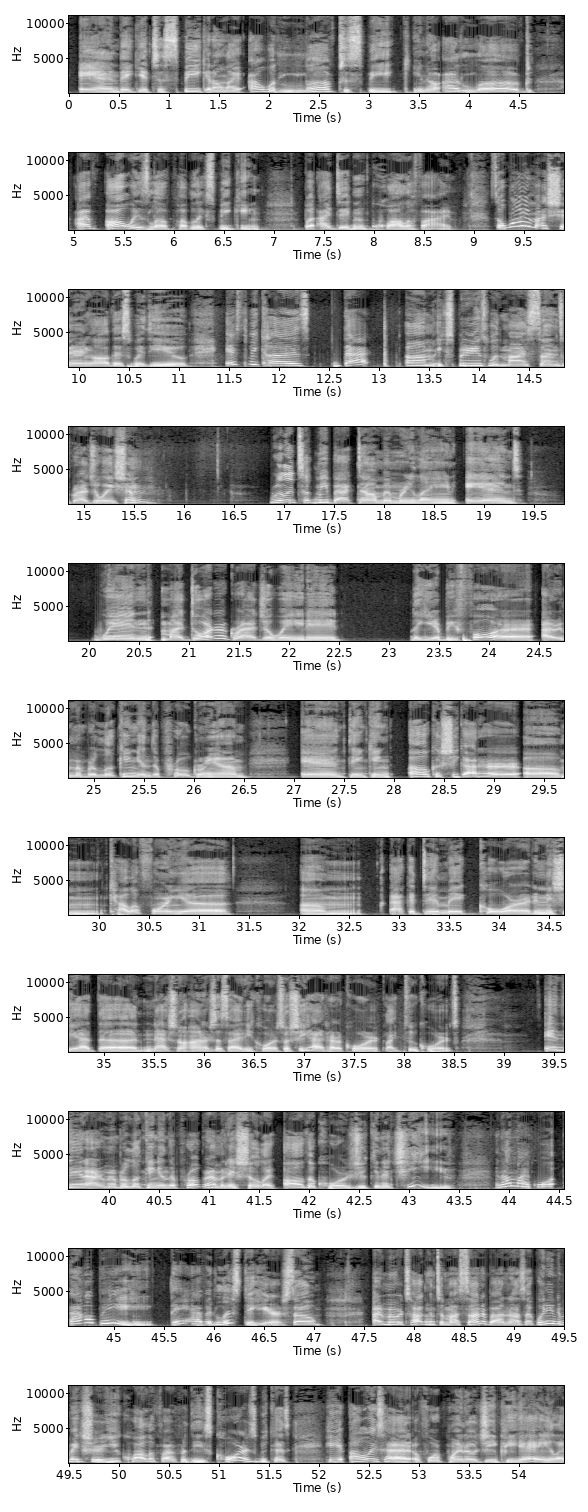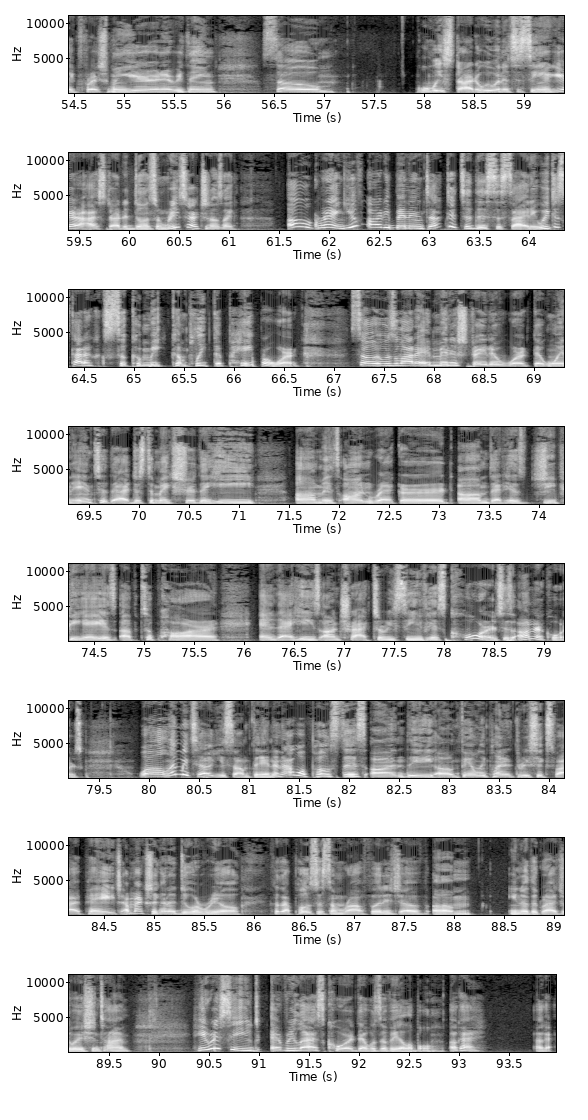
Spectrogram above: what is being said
and they get to speak. And I'm like, I would love to speak. You know, I loved, I've always loved public speaking, but I didn't qualify. So why am I sharing all this with you? It's because that um, experience with my son's graduation really took me back down memory lane. And when my daughter graduated the year before, I remember looking in the program and thinking, oh, because she got her um, California um, academic cord, and then she had the National Honor Society cord. So she had her cord, like two cords. And then I remember looking in the program and it showed like all the cords you can achieve. And I'm like, well, Albie, they have it listed here. So I remember talking to my son about it and I was like, we need to make sure you qualify for these cords because he always had a 4.0 GPA, like freshman year and everything. So when we started, we went into senior year, I started doing some research and I was like, oh, Grant, you've already been inducted to this society. We just got to complete the paperwork. So it was a lot of administrative work that went into that just to make sure that he um, is on record, um, that his GPA is up to par, and that he's on track to receive his course, his honor course. Well, let me tell you something, and I will post this on the um, Family Planet 365 page. I'm actually going to do a reel because I posted some raw footage of, um, you know, the graduation time. He received every last cord that was available. Okay. Okay.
